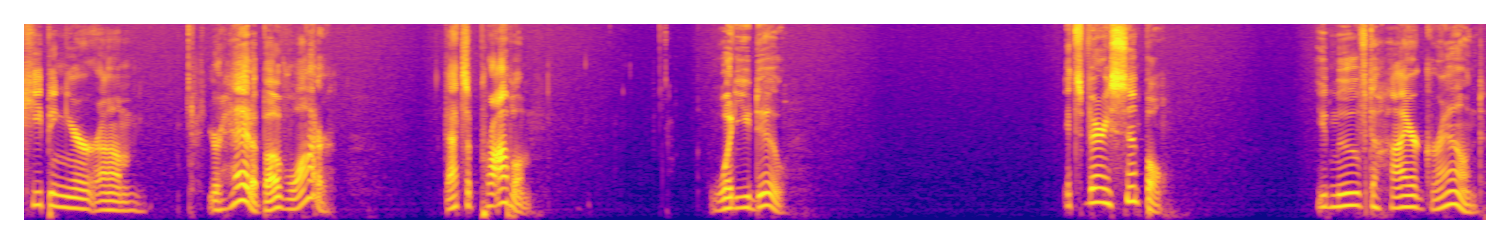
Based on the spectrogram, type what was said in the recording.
keeping your um, your head above water. That's a problem. What do you do? It's very simple you move to higher ground.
